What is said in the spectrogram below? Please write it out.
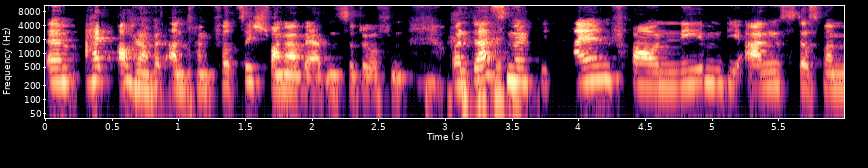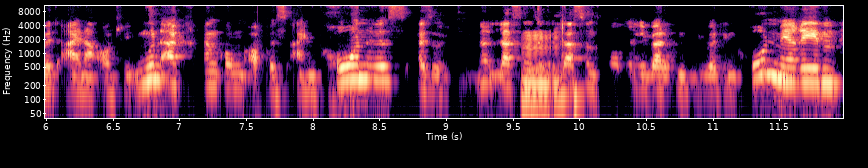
ähm, halt auch noch mit Anfang 40 schwanger werden zu dürfen. Und das möchte ich allen Frauen nehmen, die Angst, dass man mit einer Autoimmunerkrankung, ob es ein Kron ist, also ne, lassen, mhm. lass uns heute lieber über den Kron mehr reden,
